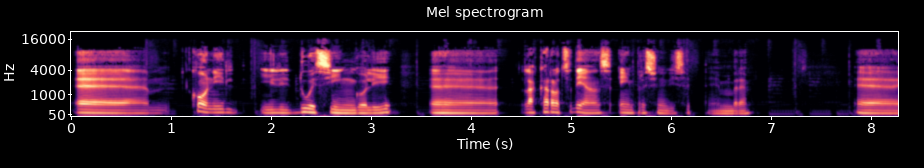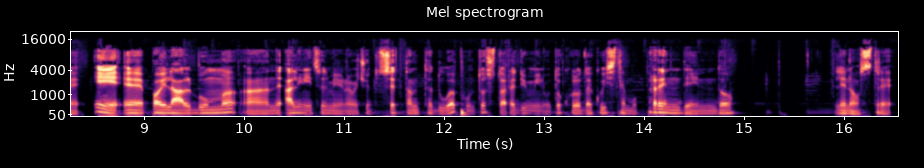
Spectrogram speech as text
ehm, con il- i due singoli eh, La carrozza di Hans e Impressioni di settembre. Eh, e eh, poi l'album eh, all'inizio del 1972, appunto Storia di un minuto, quello da cui stiamo prendendo le nostre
